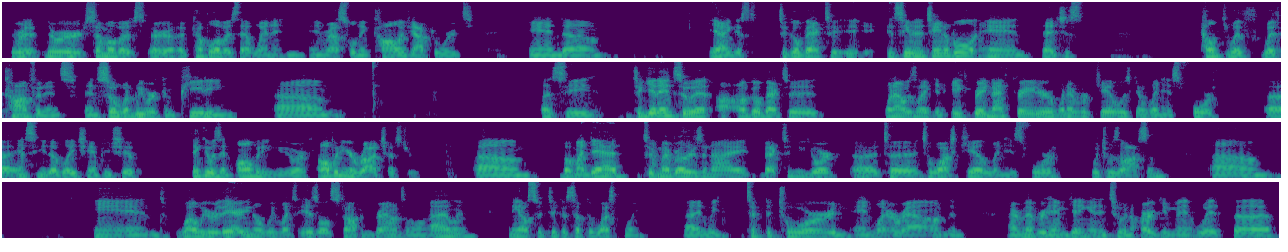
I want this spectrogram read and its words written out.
There were there were some of us, or a couple of us, that went in and wrestled in college afterwards. And um, yeah, I guess to go back to it, it seemed attainable and that just helped with with confidence. And so when we were competing um let's see to get into it i'll go back to when i was like in eighth grade ninth grade or whenever Cael was going to win his fourth uh, ncaa championship. I think it was in albany new york albany or rochester um, but my dad took my brothers and i back to new york uh, to to watch Cael win his fourth which was awesome um, and while we were there, you know, we went to his old stomping grounds on Long Island, and he also took us up to West Point. Uh, and we took the tour and, and went around. And I remember him getting into an argument with uh,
